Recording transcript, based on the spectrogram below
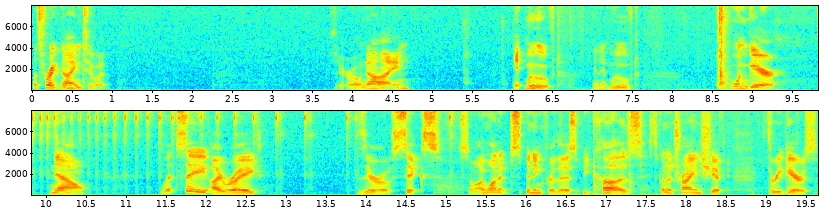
let's write 9 to it. 09, it moved, and it moved one gear. Now, let's say I write 06. So I want it spinning for this because it's going to try and shift three gears.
